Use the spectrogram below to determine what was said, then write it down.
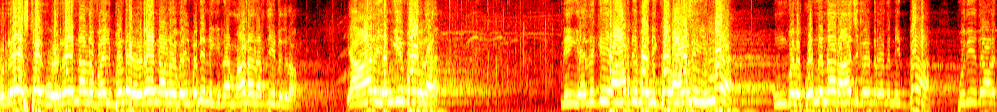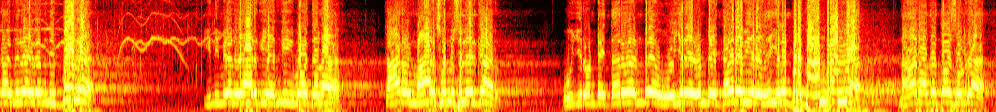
ஒரே ஸ்டோக் ஒரே நாளில் ஃபைல் பண்ற ஒரே நாளில் ஃபைல் பண்ணி இன்னைக்கு நான் மாநாடு நடத்திட்டு இருக்கிறோம். யாரும் எங்கேயும் போகல. நீங்க எதுக்கு யார்கிட்ட போய் நிக்கணும் அவசியம் இல்ல. உங்களுக்கு ஒண்ணுன்னா ராஜ்கவுண்டர் வந்து நிப்பா. புதிய துவாரகா நிர்வாகிகள் வந்து நிப்பாங்க. இனிமேல் யாருக்கு எங்கேயும் போகல காரல் மார்ஸ் ஒன்று சொல்லியிருக்கார். உயிர் ஒன்றை தருவென்று உயிரை ஒன்றை தவிர வீர இது இழப்பிற்கு ஒன்று நான் நாடு அதைத்தான் சொல்றேன்.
